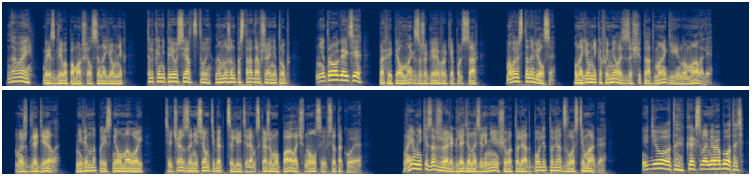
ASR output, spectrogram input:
«Давай», — брезгливо поморщился наемник. «Только не переусердствуй, нам нужен пострадавший, а не труп». «Не трогайте!» — прохрипел Макс, зажигая в руке пульсар. Малой остановился. У наемников имелась защита от магии, но мало ли. «Мы ж для дела», — невинно пояснил Малой. «Сейчас занесем тебя к целителям, скажем, упал, очнулся и все такое». Наемники заржали, глядя на зеленеющего то ли от боли, то ли от злости мага. «Идиоты, как с вами работать?»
